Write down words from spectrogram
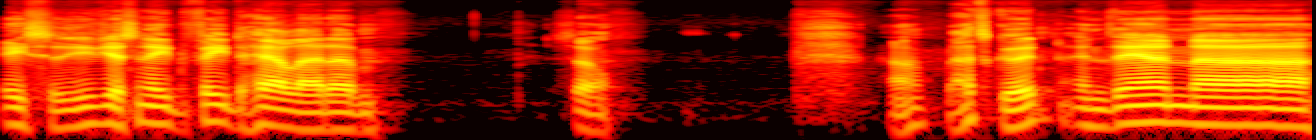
He says, "You just need to feed the hell out of them." So, uh, that's good. And then. Uh,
